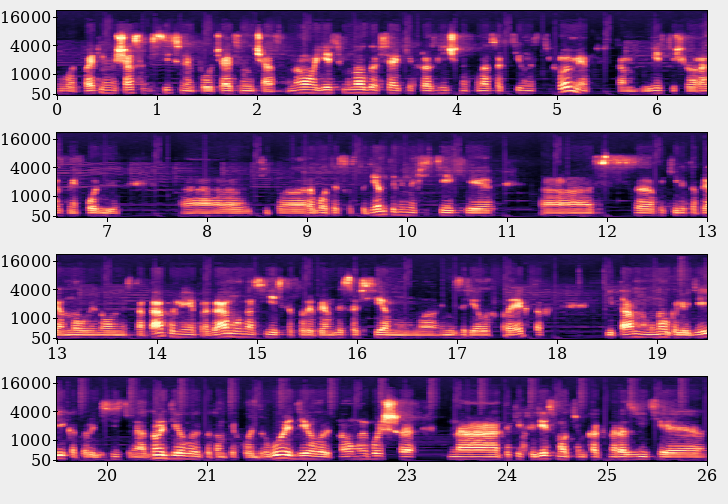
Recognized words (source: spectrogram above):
Вот, поэтому сейчас это действительно получается нечасто. Но есть много всяких различных у нас активностей, кроме, там есть еще разные хобби, а, типа работы со студентами на физтехе, а, с какими-то прям новыми-новыми стартапами. Программы у нас есть, которые прям для совсем а, незрелых проектов. И там много людей, которые действительно одно делают, потом приходят другое делают. Но мы больше на таких людей смотрим как на развитие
